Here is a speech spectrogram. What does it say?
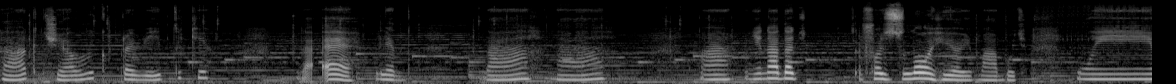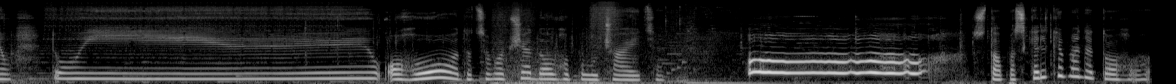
Так, челик, привіт таки. Да, е, блін. На, на. На. Мені треба щось з логією, мабуть. Уів, туів. Ого, то це взагалі довго виходить. Стоп, а скільки в мене того?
